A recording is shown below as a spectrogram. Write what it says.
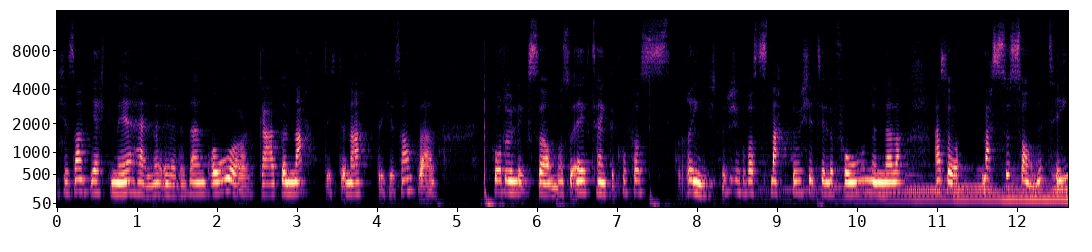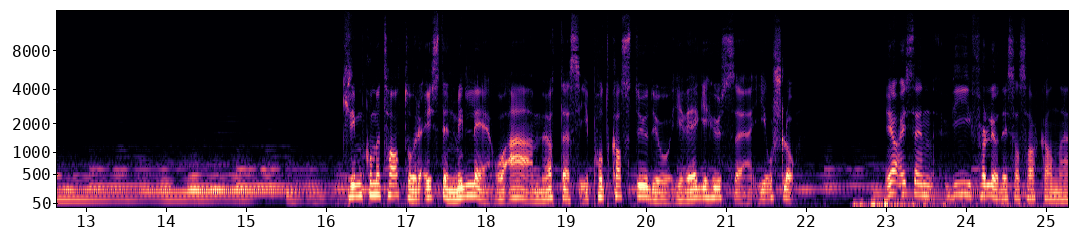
Ikke sant? Gikk med henne over den broa, ga det natt etter natt. ikke sant vel? Hvor du liksom, og så jeg tenkte Hvorfor ringte du ikke? Hvorfor snakket du ikke i telefonen? Eller Altså masse sånne ting. Krimkommentator Øystein Milli og jeg møtes i podkaststudio i VG-huset i Oslo. Ja, Øystein, vi følger jo disse sakene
